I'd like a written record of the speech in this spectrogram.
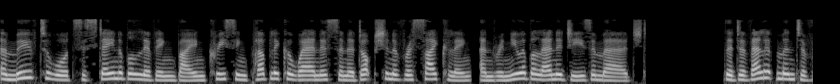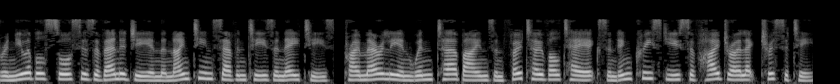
A move toward sustainable living by increasing public awareness and adoption of recycling, and renewable energies emerged. The development of renewable sources of energy in the 1970s and 80s, primarily in wind turbines and photovoltaics and increased use of hydroelectricity,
